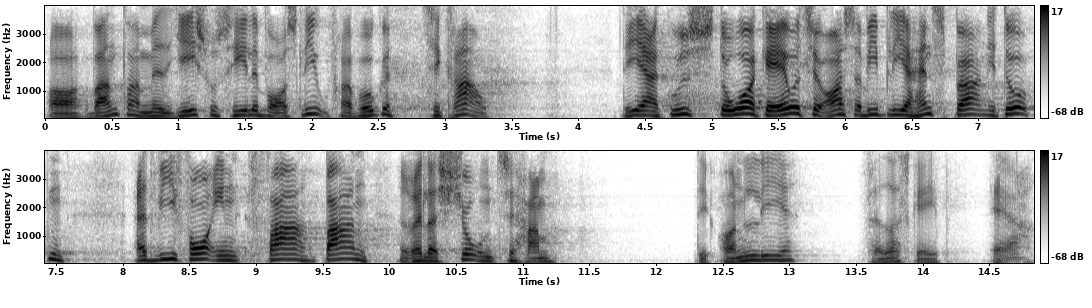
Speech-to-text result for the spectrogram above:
og vandre med Jesus hele vores liv fra vugge til grav. Det er Guds store gave til os, at vi bliver hans børn i dåben, at vi får en far-barn-relation til ham. Det åndelige faderskab er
